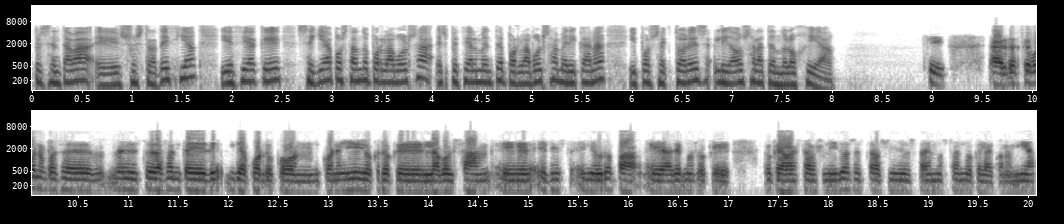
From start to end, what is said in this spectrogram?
presentaba su estrategia y decía que seguía apostando por la bolsa, especialmente por la bolsa americana y por sectores ligados a la tecnología. Sí, la verdad es que, bueno, pues eh, estoy bastante de, acuerdo con, con, ello. Yo creo que la bolsa eh, en, en, Europa eh, haremos lo que lo que haga Estados Unidos. Estados Unidos está demostrando que la economía,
